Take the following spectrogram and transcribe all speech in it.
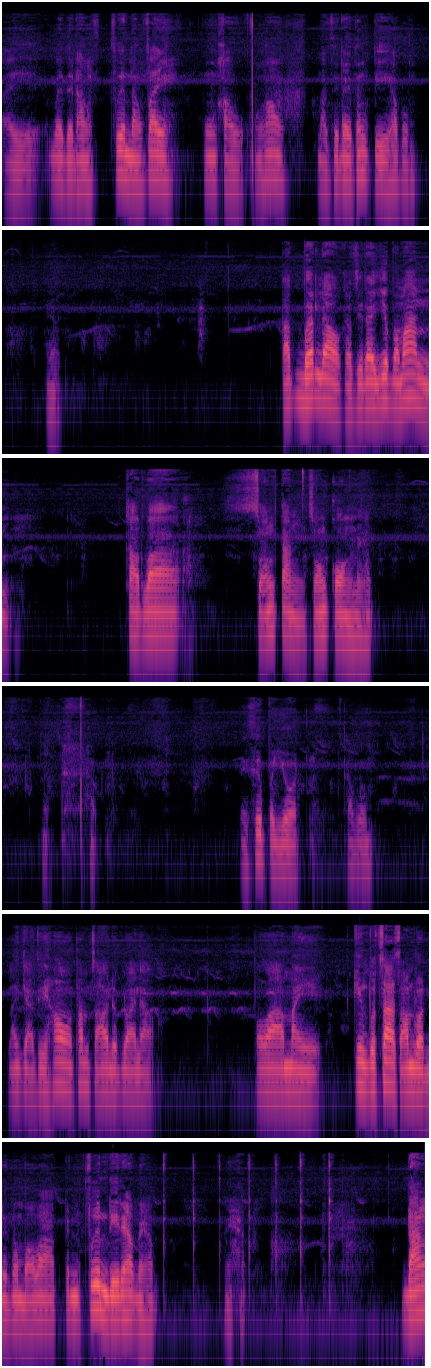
ไอ้ใบแต่ดังฟื้นดังไฟหงเขาของเฮาน่าจะได้ทั้งปีครับผมนะครับตัดเบิดแล้วก็จะได้เยอะประมาณขาดว่าสองตังสองกองนะครับครับนี่คือประโยชน์ครับผม หลังจากที่เฮาทำเสาเรียบร้อยแล้ว เพราะว่าไม่กิ่งพุทราสามหลอดนี่ต้องบอกว่าเป็นฟื้นดีนะครับนะครับนี่ครับดัง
